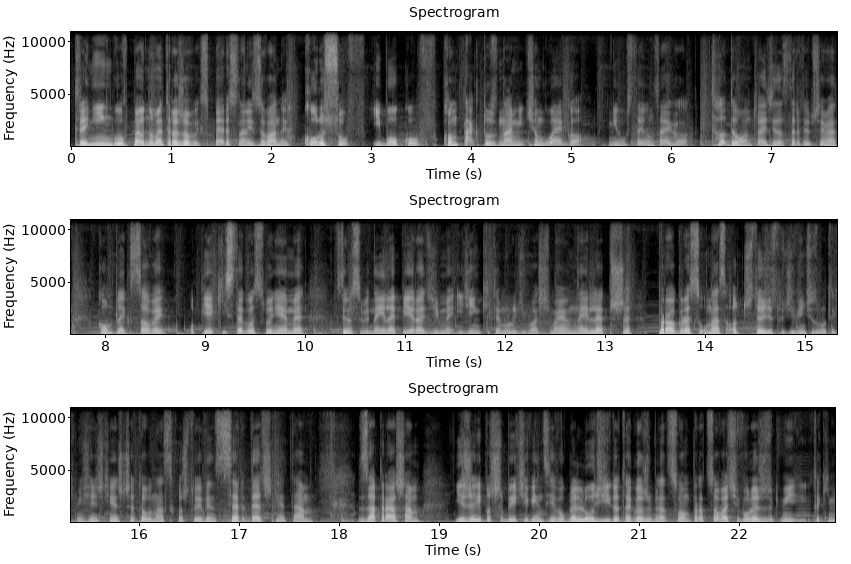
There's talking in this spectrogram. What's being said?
treningów pełnometrażowych, spersonalizowanych, kursów, e-booków, kontaktu z nami ciągłego, nieustającego, to dołączajcie do strefy przemian kompleksowej opieki. Z tego słyniemy, w tym sobie najlepiej radzimy i dzięki temu ludzie właśnie mają najlepszy progres u nas od 49 zł miesięcznie. Jeszcze to u nas kosztuje, więc serdecznie tam zapraszam. Jeżeli potrzebujecie więcej w ogóle ludzi do tego, żeby nad sobą pracować i w ogóle, żeby takim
